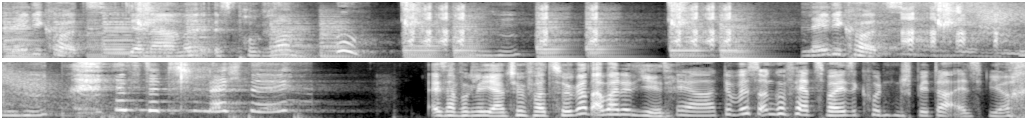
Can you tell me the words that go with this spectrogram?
Ladycots, der Name ist Programm. Ladycots. Es tut schlecht, ey. Ist ja wirklich ganz schön verzögert, aber das geht. Ja, du bist ungefähr zwei Sekunden später als wir.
